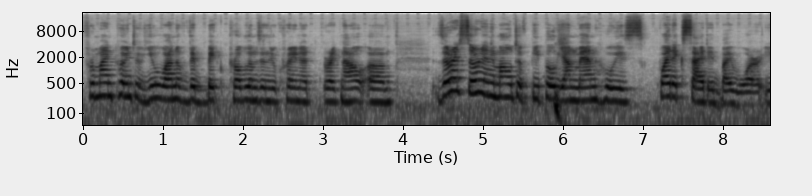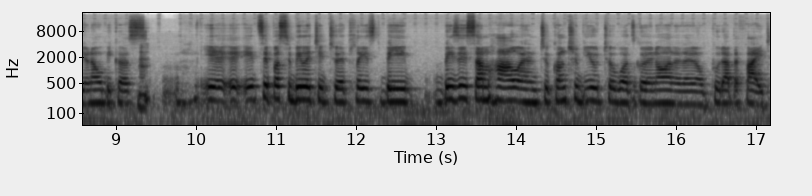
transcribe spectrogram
from my point of view, one of the big problems in Ukraine at, right now, um, there are a certain amount of people, young men, who is quite excited by war, you know, because mm. it, it's a possibility to at least be busy somehow and to contribute to what's going on and, you know, put up a fight.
